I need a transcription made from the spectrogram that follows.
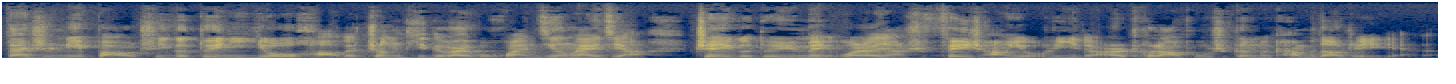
但是你保持一个对你友好的整体的外部环境来讲，这个对于美国来讲是非常有利的，而特朗普是根本看不到这一点的。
